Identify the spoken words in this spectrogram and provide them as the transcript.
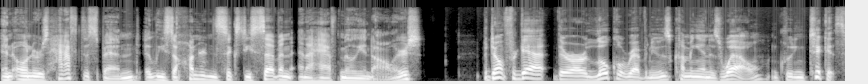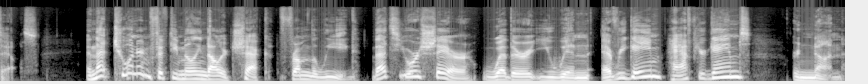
and owners have to spend at least $167.5 million. But don't forget, there are local revenues coming in as well, including ticket sales. And that $250 million check from the league, that's your share whether you win every game, half your games, or none.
